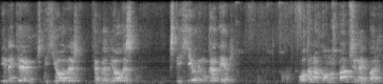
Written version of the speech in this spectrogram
είναι και στοιχειώδες, θεμελιώδες στοιχείο δημοκρατίας. Όταν αυτό όμως πάψει να υπάρχει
